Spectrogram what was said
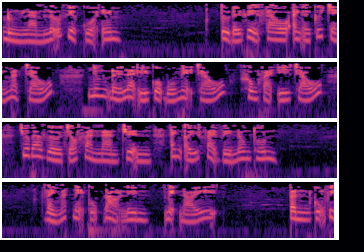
đừng làm lỡ việc của em. Từ đấy về sau anh ấy cứ tránh mặt cháu, nhưng đấy là ý của bố mẹ cháu, không phải ý cháu. Chưa bao giờ cháu phàn nàn chuyện anh ấy phải về nông thôn. Vành mắt mẹ cũng đỏ lên, mẹ nói, Tân cũng vì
